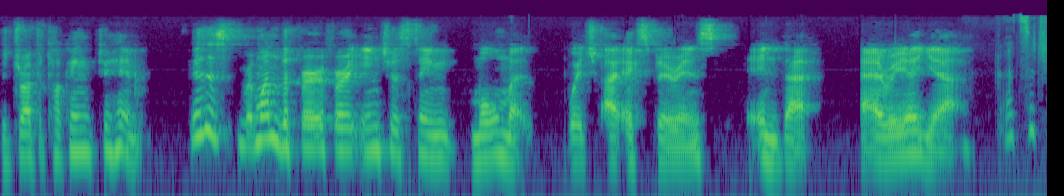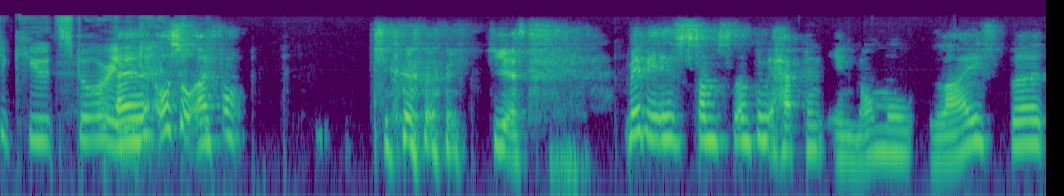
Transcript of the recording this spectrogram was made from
the driver talking to him. This is one of the very very interesting moment which I experienced in that area. Yeah, that's such a cute story. And also, I thought, yes, maybe it's some something that happened in normal life, but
